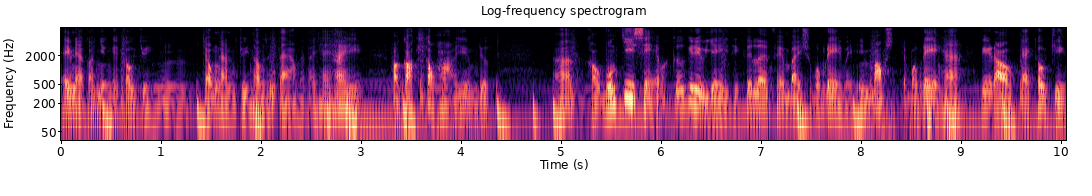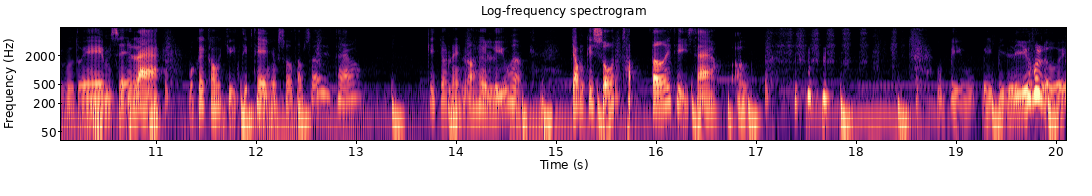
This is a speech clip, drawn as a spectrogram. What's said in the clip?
em nào có những cái câu chuyện trong ngành truyền thông sáng tạo mà thấy hay hay hoặc có cái câu hỏi gì cũng được đó còn muốn chia sẻ bất cứ cái điều gì thì cứ lên fanpage của bóng đèn và inbox cho bóng đèn ha. Biết đâu cái câu chuyện của tụi em sẽ là một cái câu chuyện tiếp theo trong số top số tiếp theo. Cái chỗ này nói hơi liếu ha. Trong cái số sắp tới thì sao? Ừ. Bị bị bị liếu lưỡi.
